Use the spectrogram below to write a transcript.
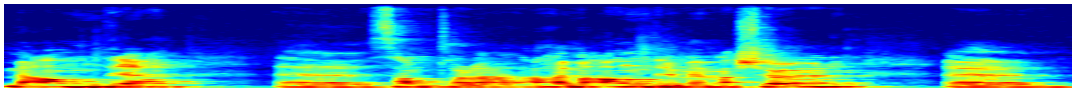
med andre. Uh, samtaler jeg har med andre med meg sjøl. Uh,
